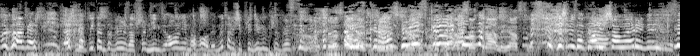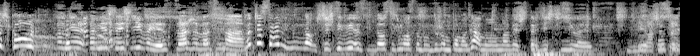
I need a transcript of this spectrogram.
W ogóle wiesz, nasz kapitan to wiesz zawsze nigdzie, o nie ma wody, my tam się przejdziemy przy wiosce, nie? No, trzeba zbadać, gdzie kran, jest kran. jest kurde. Tam są krany, jasne. tak. Żeśmy zabrali showery, nie? I Ze szkoły. Pewnie, pewnie szczęśliwy jest, co, że was ma. No czasami, no szczęśliwy jest dosyć mocno, bo dużo mu pomagamy, on ma wiesz 40 ile, To dwie znaczy, futy.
